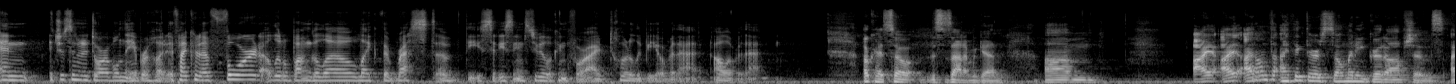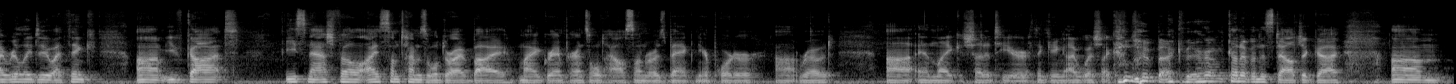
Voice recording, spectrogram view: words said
And it's just an adorable neighborhood. If I could afford a little bungalow like the rest of the city seems to be looking for, I'd totally be over that, all over that. Okay, so this is Adam again. Um, I, I, I don't. Th- I think there's so many good options. I really do. I think um, you've got East Nashville. I sometimes will drive by my grandparents' old house on Rosebank near Porter uh, Road. Uh, and like shed a tear, thinking, "I wish I could live back there." I'm kind of a nostalgic guy, um,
